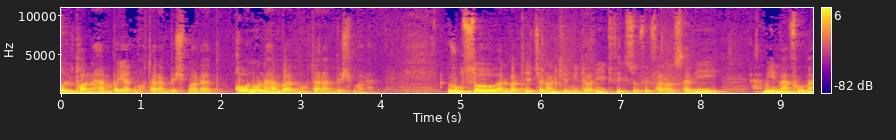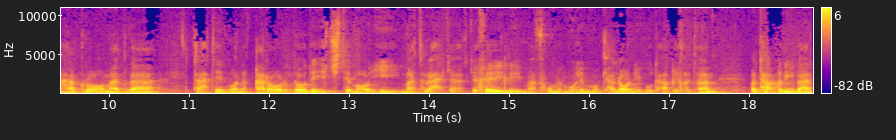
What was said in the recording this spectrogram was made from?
سلطان هم باید محترم بشمارد قانون هم باید محترم بشمارد. روسو البته چنان که می‌دانید فیلسوف فرانسوی همین مفهوم حق رو آمد و تحت عنوان قرارداد اجتماعی مطرح کرد که خیلی مفهوم مهم و کلانی بود حقیقتا و تقریبا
